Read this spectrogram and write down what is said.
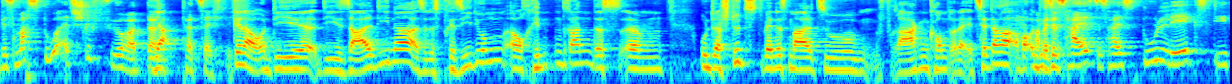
Das machst du als Schriftführer dann Ja. tatsächlich. Genau, und die, die Saaldiener, also das Präsidium, auch hinten dran, das ähm, unterstützt, wenn es mal zu Fragen kommt oder etc. Aber, Aber das heißt, das heißt, du legst die,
